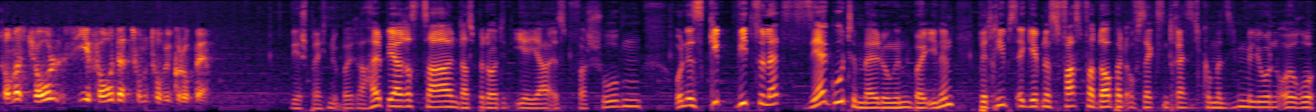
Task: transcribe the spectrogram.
Thomas Joel, CFO der Zumtobel-Gruppe. Wir sprechen über ihre Halbjahreszahlen, das bedeutet, ihr Jahr ist verschoben. Und es gibt wie zuletzt sehr gute Meldungen bei ihnen. Betriebsergebnis fast verdoppelt auf 36,7 Millionen Euro,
